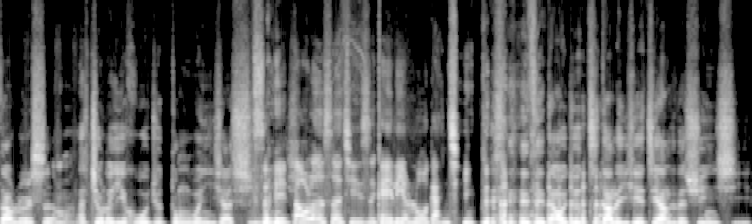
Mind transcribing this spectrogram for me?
倒垃圾嘛。那久了以后，我就东问一下西问一下。所以倒垃圾其实是可以联络感情的。对对，那我就知道了一些这样子的讯息，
